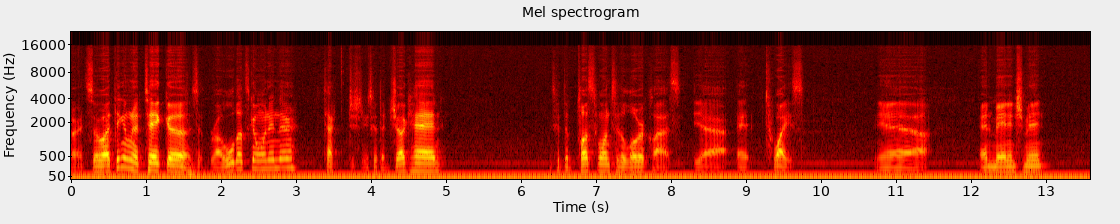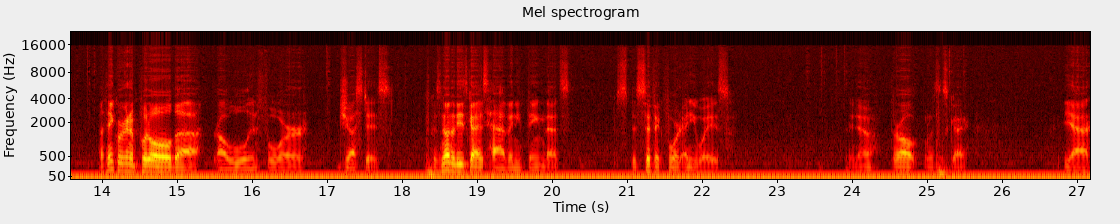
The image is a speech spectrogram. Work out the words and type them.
Alright, so I think I'm going to take, uh, is it Raul that's going in there? Tactician, he's got the Jughead. He's got the plus one to the lower class. Yeah, eh, twice. Yeah. And management. I think we're going to put old uh, Raul in for Justice. Because none of these guys have anything that's specific for it anyways. You know? They're all... What is this guy? Yeah,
